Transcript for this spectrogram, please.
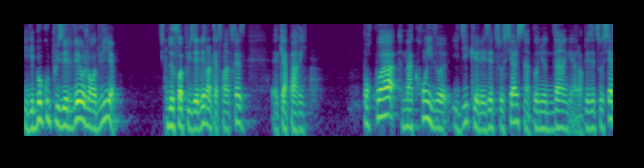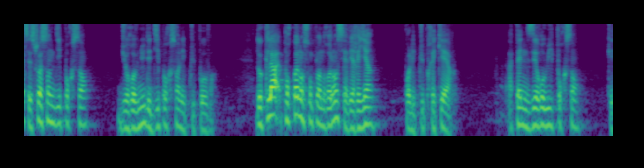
Il est beaucoup plus élevé aujourd'hui, deux fois plus élevé dans le 93 euh, qu'à Paris. Pourquoi Macron, il, dit que les aides sociales, c'est un pognon de dingue, alors que les aides sociales, c'est 70% du revenu des 10% les plus pauvres Donc là, pourquoi dans son plan de relance, il n'y avait rien pour les plus précaires? À peine 0,8% qui,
